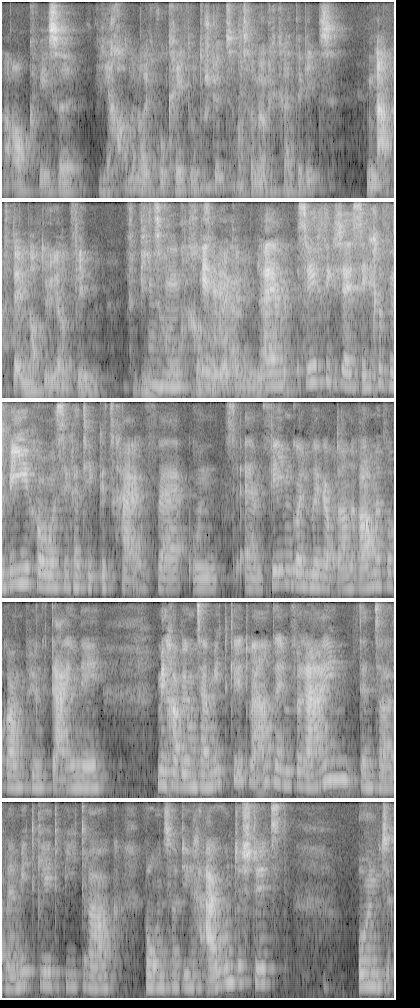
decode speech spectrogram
angewiesen. Wie kann man euch konkret unterstützen? Was für Möglichkeiten gibt es? Neben dem natürlich an Film vorbeizukommen, mhm, genau. Schauen, ja. ähm, das Wichtigste ist sicher vorbeikommen, sich ein Ticket zu kaufen und ähm, Film schauen oder an Rahmenprogrammpunkten teilnehmen man kann bei uns auch Mitglied werden im Verein, dann zahlt man einen Mitgliederbeitrag, der uns natürlich auch unterstützt. Und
